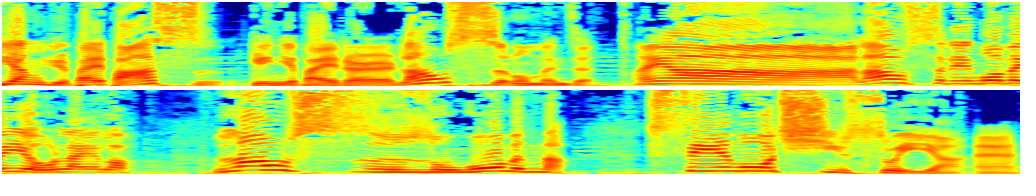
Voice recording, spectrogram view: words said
洋芋摆巴适，给你摆点儿老实龙门阵。哎呀，老实的我们又来了，老实如我们呐，舍我其谁呀？哎，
